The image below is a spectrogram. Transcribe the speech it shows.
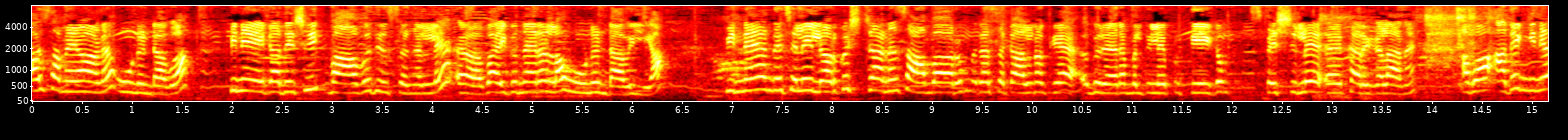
ആ സമയമാണ് ഊണുണ്ടാവുക പിന്നെ ഏകാദശി വാവ് ദിവസങ്ങളിൽ വൈകുന്നേരമുള്ള ഊണുണ്ടാവില്ല പിന്നെ എന്താ വെച്ചാൽ എല്ലാവർക്കും ഇഷ്ടമാണ് സാമ്പാറും രസക്കാലനൊക്കെ ഗുരുവായൂരമ്പലത്തിലെ പ്രത്യേകം സ്പെഷ്യൽ കറികളാണ്. അപ്പോൾ അതെങ്ങനെ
